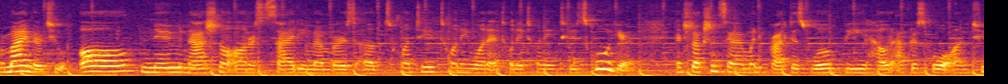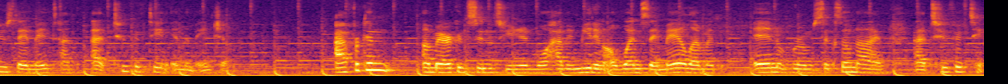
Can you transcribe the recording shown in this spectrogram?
Reminder to all new National Honor Society members of 2021 and 2022 school year. Introduction ceremony practice will be held after school on Tuesday, May 10th at 2.15 in the main gym. African American Students Union will have a meeting on Wednesday, May 11th in room 609 at 2.15.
